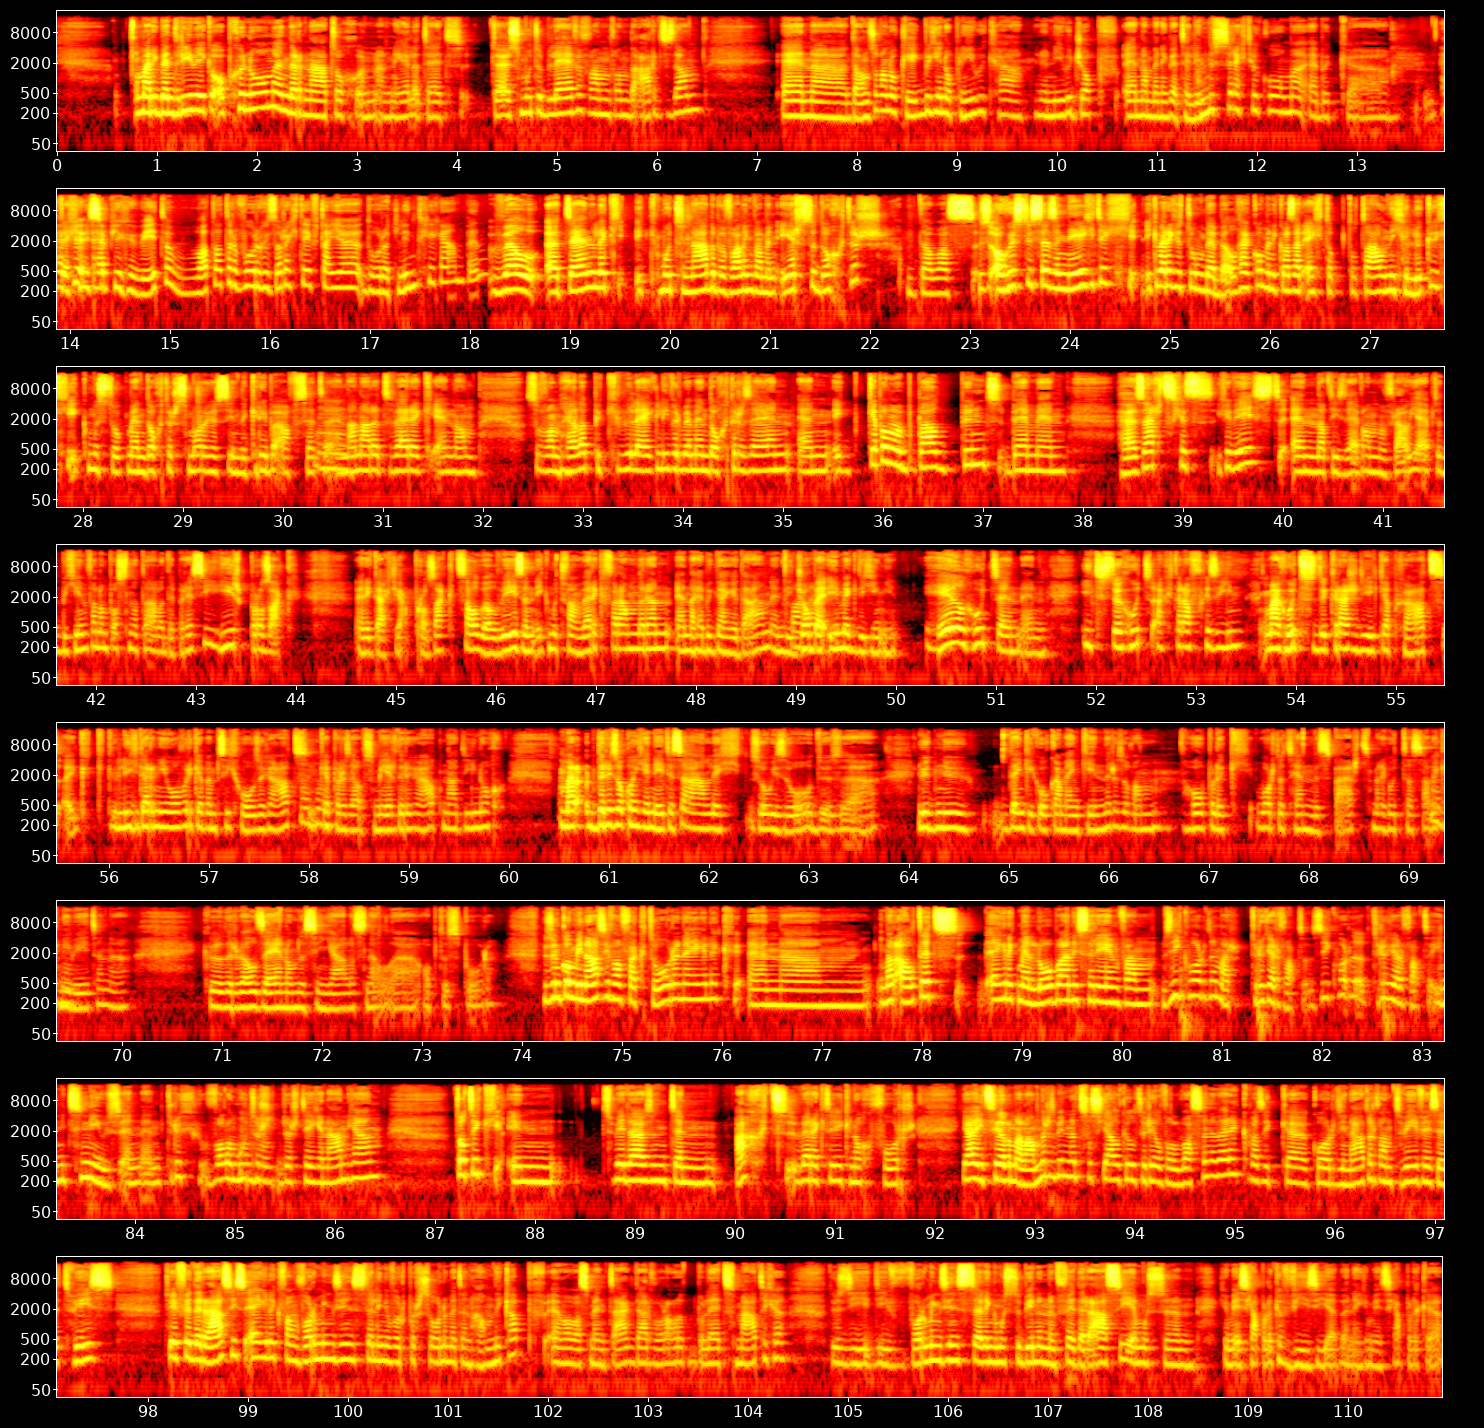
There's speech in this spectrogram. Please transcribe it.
Maar ik ben drie weken opgenomen en daarna toch een, een hele tijd thuis moeten blijven van, van de arts dan. En uh, dan zo van, oké, okay, ik begin opnieuw, ik ga in een nieuwe job. En dan ben ik bij de Linders terechtgekomen, heb ik... Uh, heb, je, heb je geweten wat dat ervoor gezorgd heeft dat je door het lint gegaan bent? Wel, uiteindelijk, ik moet na de bevalling van mijn eerste dochter, dat was dus augustus 96. Ik werkte toen bij Belgacom en ik was daar echt op totaal niet gelukkig. Ik moest ook mijn dochters morgens in de kribbe afzetten mm. en dan naar het werk en dan Zo van, help, ik wil eigenlijk liever bij mijn dochter zijn. En ik, ik heb op een bepaald punt bij mijn huisarts geweest. En dat die zei van, mevrouw, jij hebt het begin van een postnatale depressie. Hier, Prozac. En ik dacht, ja, Prozac, het zal wel wezen. Ik moet van werk veranderen. En dat heb ik dan gedaan. En die job bij IMEC, die ging heel goed en, en iets te goed achteraf gezien. Maar goed, de crash die ik heb gehad, ik, ik lieg daar niet over. Ik heb een psychose gehad. Ik mhm. heb er zelfs meerdere gehad nadien nog. Maar er is ook een genetische aanleg, sowieso. Dus uh, nu, nu denk ik ook aan mijn kinderen. Zo van, hopelijk wordt het hen bespaard. Maar goed, dat zal ik niet mhm. weten. Uh, ik wil er wel zijn om de signalen snel uh, op te sporen. Dus een combinatie van factoren eigenlijk. En, um, maar altijd, eigenlijk mijn loopbaan is er een van ziek worden, maar terug hervatten. Ziek worden, terug hervatten. In iets nieuws. En, en terug volle moed er, mhm. er tegenaan gaan. Tot ik in 2008 werkte ik nog voor ja, iets helemaal anders binnen het sociaal-cultureel volwassenenwerk. Was ik uh, coördinator van twee VZW's, twee federaties eigenlijk van vormingsinstellingen voor personen met een handicap. En wat was mijn taak daar? Vooral het beleidsmatige. Dus die, die vormingsinstellingen moesten binnen een federatie en moesten een gemeenschappelijke visie hebben, een gemeenschappelijke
